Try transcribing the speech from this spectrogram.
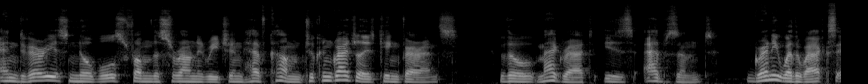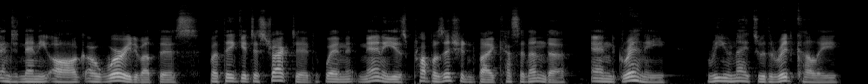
and various nobles from the surrounding region have come to congratulate King Verence, though Magrat is absent. Granny Weatherwax and Nanny Ogg are worried about this, but they get distracted when Nanny is propositioned by Casanunda, and Granny reunites with Ridcully,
